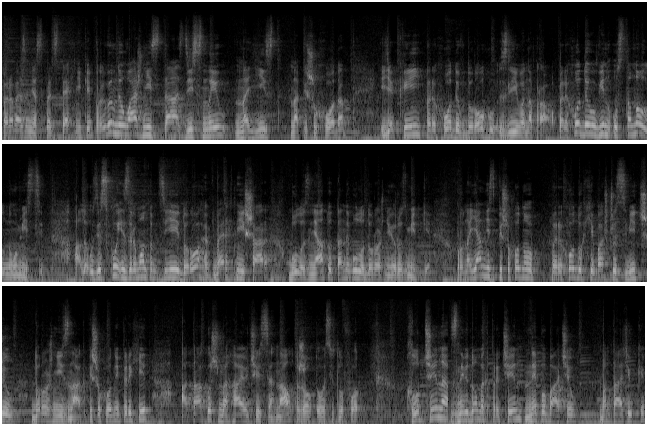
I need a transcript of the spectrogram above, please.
перевезення спецтехніки, проявив неуважність та здійснив наїзд на пішохода, який переходив дорогу зліва направо. Переходив він у встановленому місці, але у зв'язку із ремонтом цієї дороги верхній шар було знято та не було дорожньої розмітки. Про наявність пішохідного переходу хіба що свідчив дорожній знак пішохідний перехід, а також мигаючий сигнал жовтого світлофору. Хлопчина з невідомих причин не побачив вантажівки.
